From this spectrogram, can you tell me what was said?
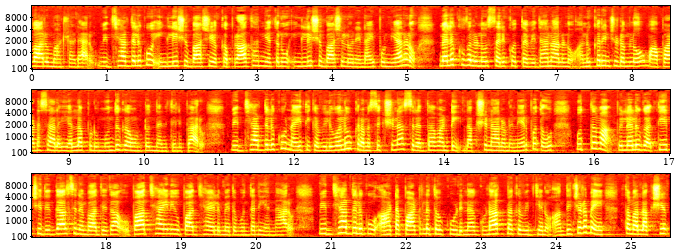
వారు మాట్లాడారు. విద్యార్థులకు ఇంగ్లీషు భాష యొక్క ప్రాధాన్యతను ఇంగ్లీషు భాషలోని నైపుణ్యాలను మెలకువలను సరికొత్త విధానాలను అనుకరించడంలో మా పాఠశాల ఎల్లప్పుడూ ముందుగా ఉంటుందని తెలిపారు. విద్యార్థులకు నైతిక విలువలు క్రమశిక్షణ శ్రద్ధ వంటి లక్షణాలను నేర్పుతూ ఉత్తమ పిల్లలుగా తీర్చిది తీర్చిదిద్దాల్సిన బాధ్యత ఉపాధ్యాయుని ఉపాధ్యాయుల మీద ఉందని అన్నారు. విద్యార్థులకు ఆటపాటలతో కూడిన గుణాత్మక విద్యను అందించడమే తమ లక్ష్యం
